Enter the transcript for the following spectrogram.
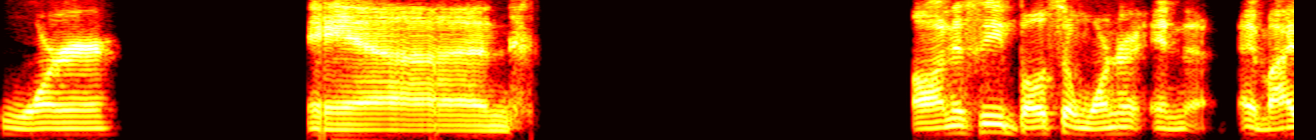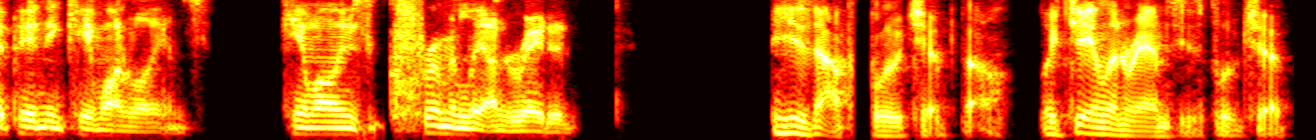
Warner, and honestly, Bosa, Warner, and in my opinion, K'Waun Williams. K'Waun Williams is criminally underrated. He's not blue chip though. Like Jalen Ramsey's blue chip.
